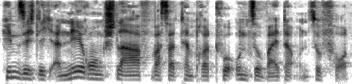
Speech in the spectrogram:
hinsichtlich Ernährung, Schlaf, Wassertemperatur und so weiter und so fort.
